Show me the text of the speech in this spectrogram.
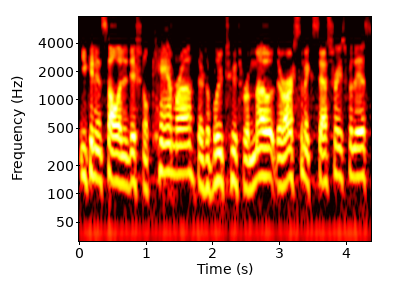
you can install an additional camera. There's a Bluetooth remote. There are some accessories for this.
